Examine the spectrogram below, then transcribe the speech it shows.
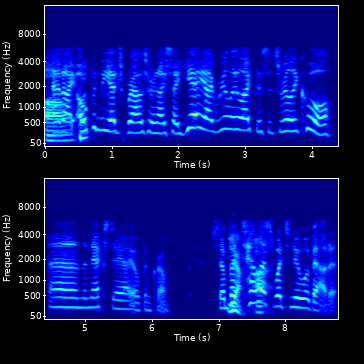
Uh, and I but- open the Edge browser and I say, "Yay, I really like this. It's really cool." And the next day I open Chrome. So, but Yeah, tell uh, us what's new about it.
